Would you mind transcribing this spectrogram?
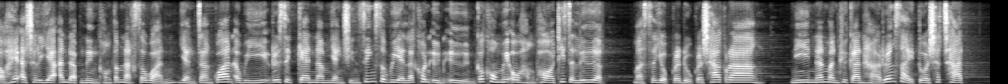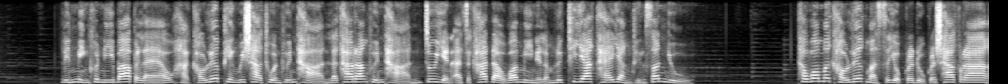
ต่อให้อัจฉริยะอันดับหนึ่งของตำหนักสวรรค์อย่างจางกว้านอวีหรือสิทธิแกนนำอย่างชินซิ่งเสวียนและคนอื่นๆ ก็คงไม่โอหังพอที่จะเลือกมัดสยบกระดูกกระชากร่าง นี่นั่นมันคือการหาเรื่องใส่ตัวชัดๆ ลินหมิงคนนี้บ้าไปแล้ว หากเขาเลือกเพียงวิชาทวนพื้นฐาน และท่าร่างพื้นฐาน จูเหยียนอาจจะคาดเดาว่ามีในล้ำลึกที่ยากแท้อย่างถึงซ่อนอยู่ ทว่าเมื่อเขาเลือกหมัดสยบกระดูกกระชากร่าง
